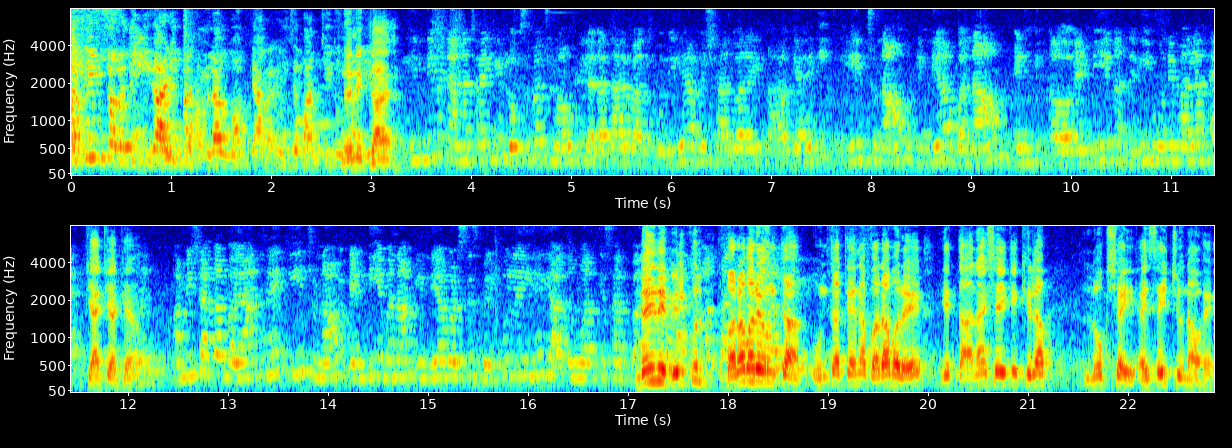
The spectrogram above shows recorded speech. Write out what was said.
असीम सरोदी की गाड़ी पर हमला हुआ. क्या आपकी उनसे बातचीत हो नहीं नहीं पाई? काय? हिंदी में जानना चाहेंगे. लोकसभा चुनाव की लगातार बात हो रही है. अमित शाह द्वारा ये कहा गया है कि ये चुनाव इंडिया बनाम एनडीए का नहीं होने वाला है। क्या क्या क्या? अमित शाह का बयान है कि चुनाव एनडीए बनाम इंडिया वर्सेस बिल्कुल नहीं है। आतंकवाद के साथ नहीं नहीं बिल्कुल बराबर है उनका। उनका कहना बराबर है। ये तानाशाही के खिलाफ लोकशाही ऐसे ही चुनाव है।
